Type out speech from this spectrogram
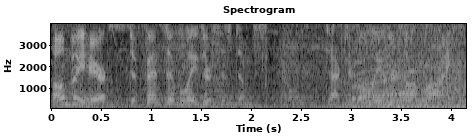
Humvee here. Defensive laser systems. Tactical lasers online.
